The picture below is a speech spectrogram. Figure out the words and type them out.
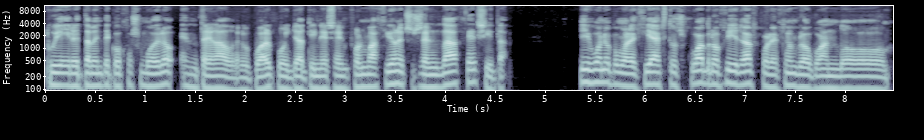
tú directamente coges un modelo entrenado, en el cual pues ya tienes esa información, esos enlaces y tal. Y bueno, como decía, estos 4 gigas, por ejemplo, cuando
